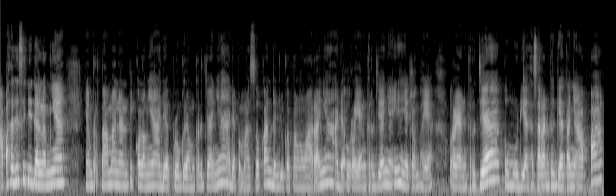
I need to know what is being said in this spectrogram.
apa saja sih di dalamnya? Yang pertama nanti kolomnya ada program kerjanya, ada pemasukan dan juga pengeluarannya, ada uraian kerjanya. Ini hanya contoh ya. Uraian kerja, kemudian sasaran kegiatannya apa,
